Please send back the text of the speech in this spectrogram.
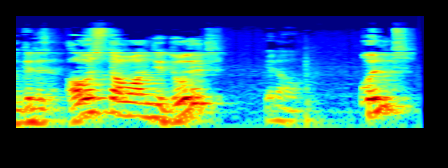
Und das ist Ausdauer und Geduld. Genau. Und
